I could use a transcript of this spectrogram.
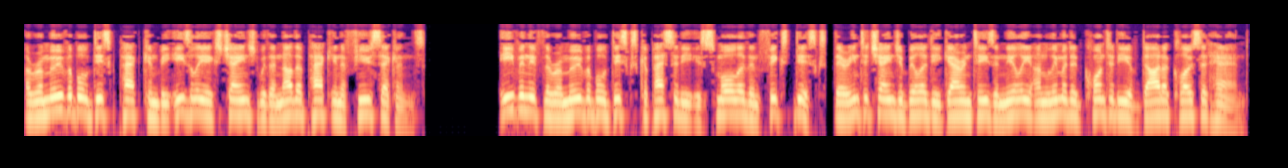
A removable disk pack can be easily exchanged with another pack in a few seconds. Even if the removable disk's capacity is smaller than fixed disks, their interchangeability guarantees a nearly unlimited quantity of data close at hand.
